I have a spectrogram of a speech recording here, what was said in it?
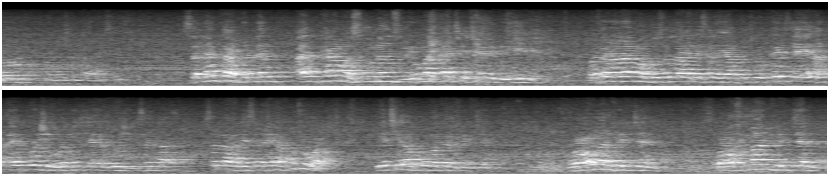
Muhammad sallallahu alaihi wasallam. Sannan kafin nan an kama sunan su in ma ka ce ce da ne. Wata rana Muhammad sallallahu alaihi wasallam ya fito kai tsaye an aiko shi wani ya aiko shi sallallahu alaihi wasallam yana fitowa. Ya ce abubakar fil janna wa umar fil janna وعثمان في الجنة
